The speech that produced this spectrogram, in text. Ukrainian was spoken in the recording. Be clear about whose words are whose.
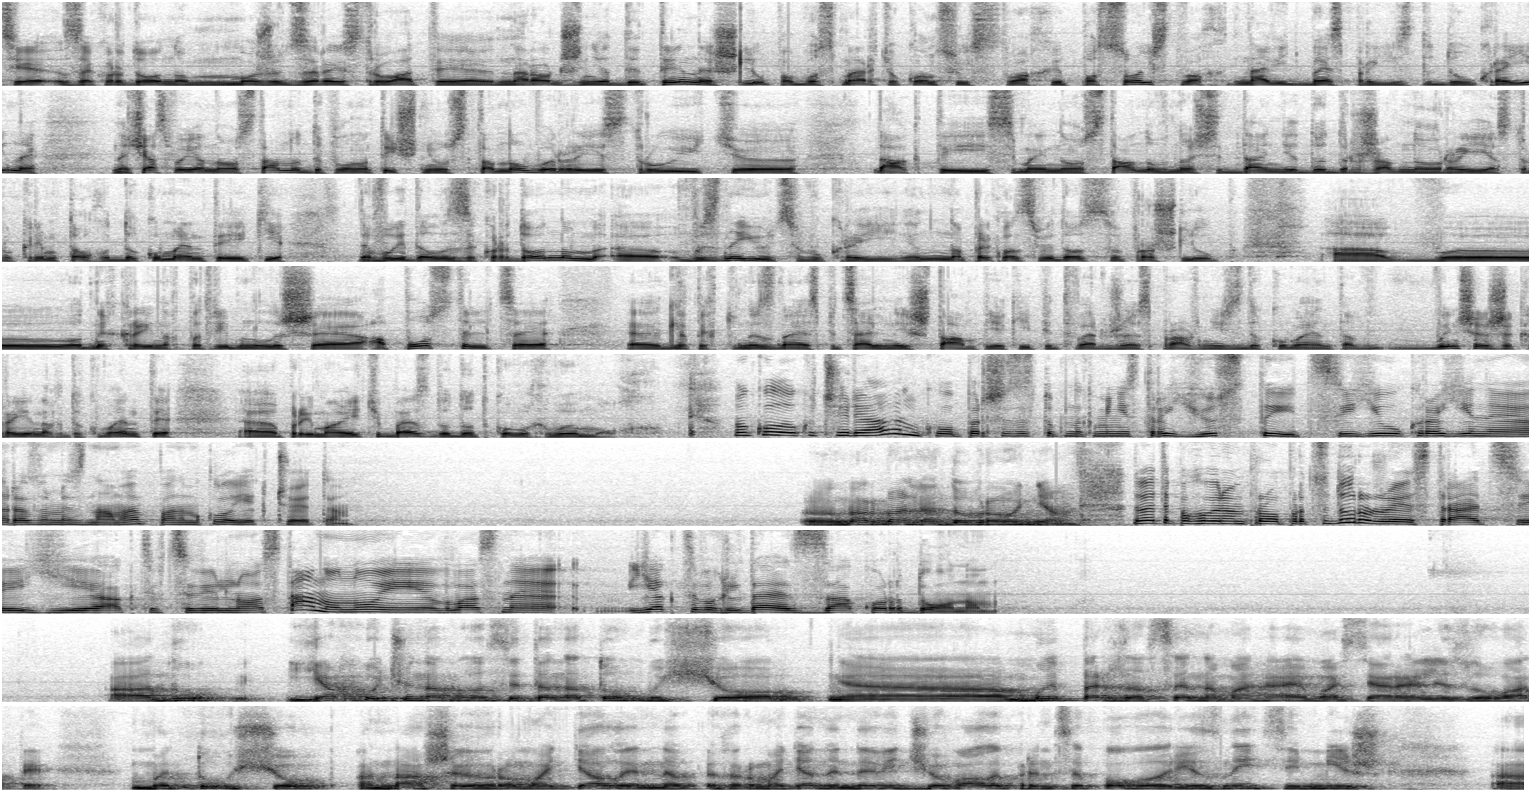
Speaker 1: Ці за кордоном можуть зареєструвати народження дитини, шлюб або смерть у консульствах і посольствах навіть без приїзду до України. На час воєнного стану дипломатичні установи реєструють е, акти сімейного стану, вносять дані до державного реєстру. Крім того, документи, які видали за кордоном, е, визнаються в Україні. Ну, наприклад, свідоцтво про шлюб. А в одних країнах потрібен лише апостиль. Це е, для тих, хто не знає спеціальний штамп, який підтверджує справжність документа. В інших же країнах документи е, приймають без додаткових вимог.
Speaker 2: Микола Кучерявенко, перший заступник міністра юстиції України, разом із нами. Пане Миколо, як чуєте?
Speaker 3: Е, Нормально, доброго дня.
Speaker 2: Давайте поговоримо про процедуру реєстрації актів цивільного стану. Ну і власне, як це виглядає за кордоном?
Speaker 3: А, ну, я хочу наголосити на тому, що е, ми перш за все намагаємося реалізувати мету, щоб наші громадяни не, громадяни не відчували принципової різниці між е,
